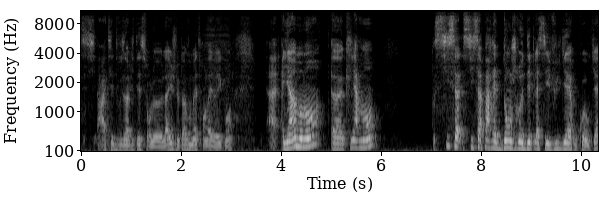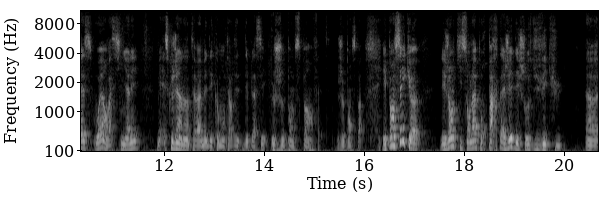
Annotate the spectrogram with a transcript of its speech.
arrêtez de vous inviter sur le live, je vais pas vous mettre en live avec moi. Ah, il y a un moment, euh, clairement, si ça, si ça paraît dangereux, déplacé, vulgaire ou quoi ou qu'est-ce, ouais, on va signaler. Mais est-ce que j'ai un intérêt à mettre des commentaires déplacés? Je pense pas en fait. Je pense pas. Et pensez que les gens qui sont là pour partager des choses du vécu, euh,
